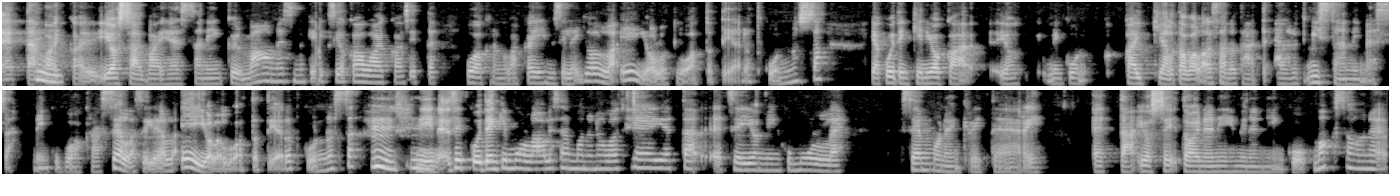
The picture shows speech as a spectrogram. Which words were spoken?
Että mm. vaikka jossain vaiheessa, niin kyllä mä oon esimerkiksi jo kauan aikaa sitten vuokrannut vaikka ihmisille, joilla ei ollut luottotiedot kunnossa, ja kuitenkin joka, jo, niin kuin kaikkialla tavallaan sanotaan, että älä nyt missään nimessä niin kuin vuokraa sellaisille, joilla ei ole luottotiedot kunnossa. Mm, mm. Niin sitten kuitenkin mulla oli semmoinen olo, että hei, että, että se ei ole niin kuin mulle semmoinen kriteeri, että jos se toinen ihminen niin kuin maksaa ne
